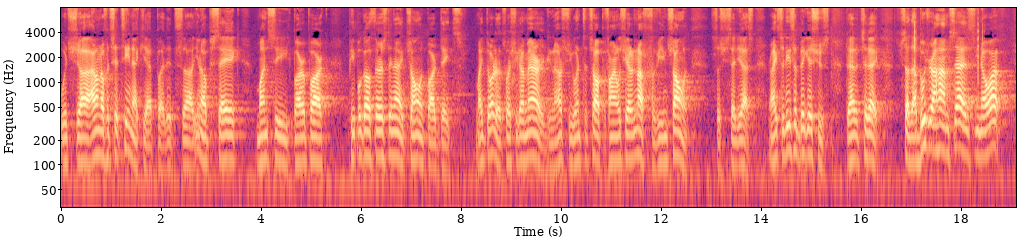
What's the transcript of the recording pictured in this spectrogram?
which uh, I don't know if it's hit Teaneck yet, but it's, uh, you know, Passaic, Monsey, Borough Park. People go Thursday night, cholent bar dates. My daughter, that's why she got married, you know. She went to top, finally she had enough of eating cholent. So she said yes, right? So these are big issues that are today. So the Abu Draham says, you know what?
